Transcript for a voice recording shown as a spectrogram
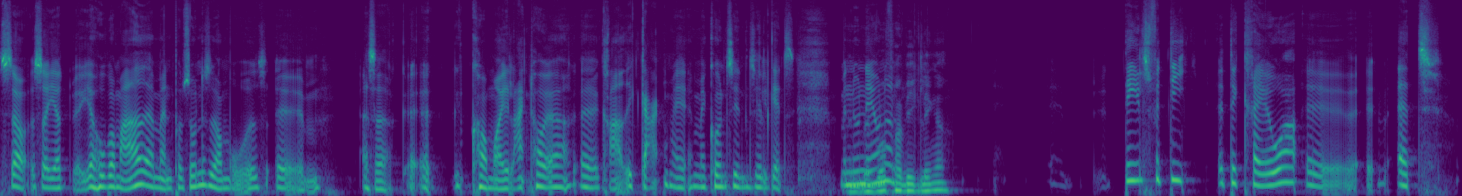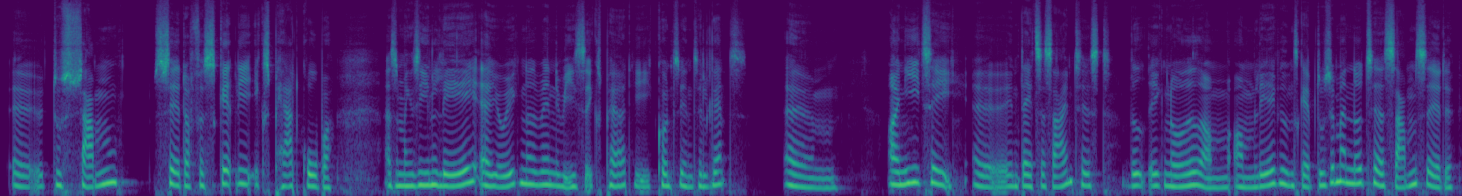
så så jeg, jeg håber meget, at man på sundhedsområdet øhm, altså, øh, kommer i langt højere øh, grad i gang med, med kunstig intelligens. Men, nu Men nævner, hvorfor er vi ikke længere? Dels fordi det kræver, øh, at øh, du sammensætter forskellige ekspertgrupper. Altså man kan sige, at en læge er jo ikke nødvendigvis ekspert i kunstig intelligens. Øhm, og en IT, øh, en data scientist, ved ikke noget om, om lægevidenskab. Du er simpelthen nødt til at sammensætte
